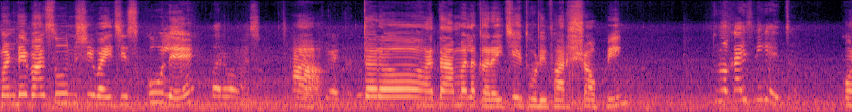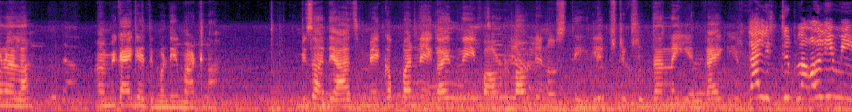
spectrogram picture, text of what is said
मंडे पासून शिवायची स्कूल आहे. हा तर आता आम्हाला करायची आहे थोडीफार शॉपिंग तुला काहीच नाही घ्यायचं. कोणाला? आम्ही काय घेते मग डीमार्टला मी साधी आज मेकअप पण नाही काहीच नाही पावडर लावली नसती लिपस्टिक सुद्धा नाहीये आणि काय घे काय लिपस्टिक लावली मी?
